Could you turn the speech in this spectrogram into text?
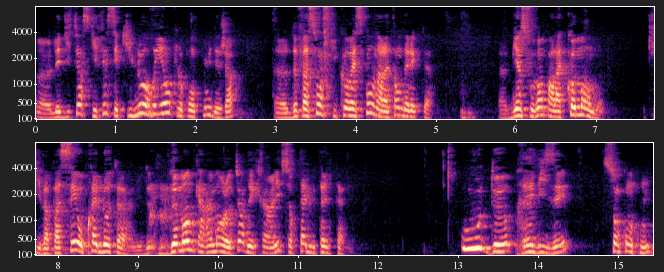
l'éditeur, ce qu'il fait, c'est qu'il oriente le contenu déjà, de façon à ce qu'il corresponde à l'attente des lecteurs. Bien souvent par la commande qui va passer auprès de l'auteur. Il demande carrément à l'auteur d'écrire un livre sur tel ou tel thème. Ou de réviser son contenu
